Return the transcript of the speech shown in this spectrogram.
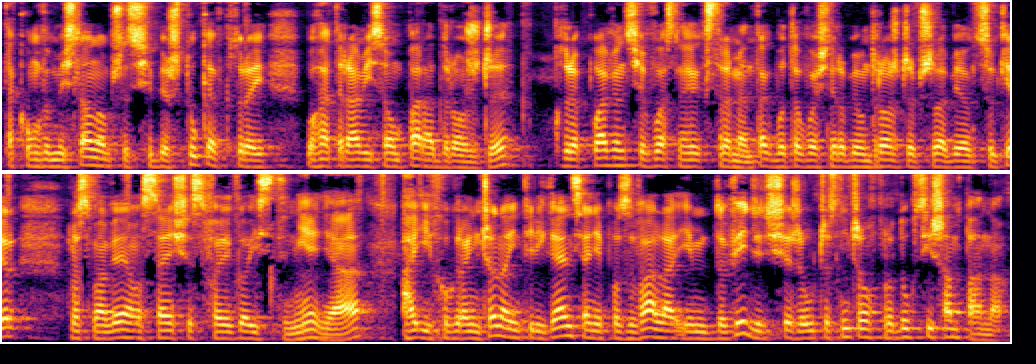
taką wymyśloną przez siebie sztukę, w której bohaterami są para drożdży, które pławiąc się w własnych ekstrementach, bo to właśnie robią drożdże przerabiając cukier, rozmawiają o sensie swojego istnienia, a ich ograniczona inteligencja nie pozwala im dowiedzieć się, że uczestniczą w produkcji szampana.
